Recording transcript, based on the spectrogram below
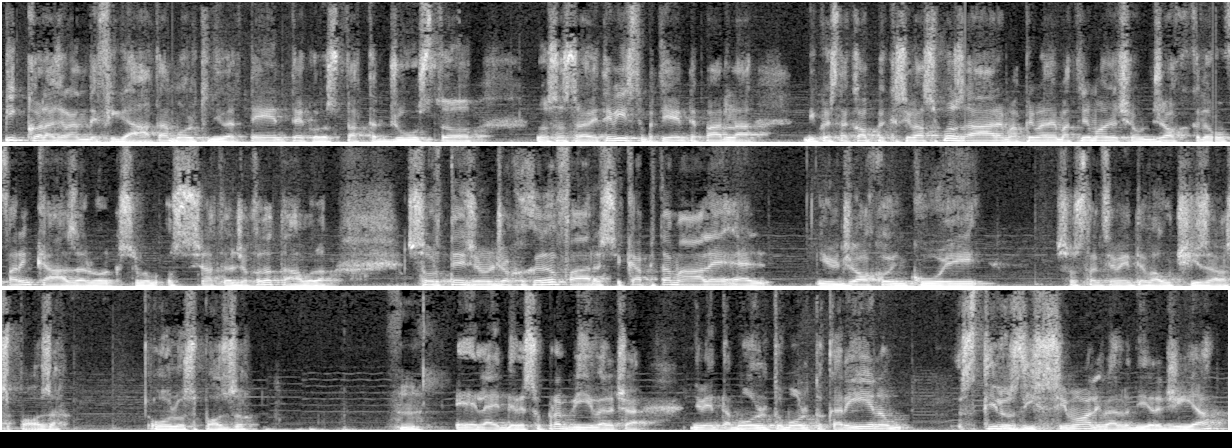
piccola grande figata, molto divertente, con lo splatter giusto, non so se l'avete visto, praticamente parla di questa coppia che si va a sposare, ma prima del matrimonio c'è un gioco che devono fare in casa, loro che sono ossessionati dal gioco da tavolo, sorteggiano il gioco che devo fare, se capita male è il, il gioco in cui sostanzialmente va uccisa la sposa o lo sposo. E lei deve sopravvivere, cioè diventa molto molto carino, stilosissimo a livello di regia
